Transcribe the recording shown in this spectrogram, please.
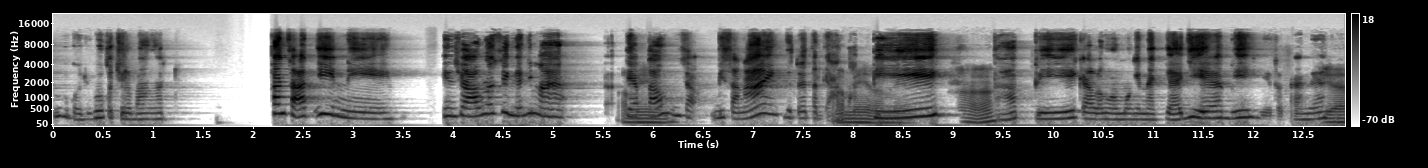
uh, gue kecil banget kan saat ini insya Allah sih gaji mah tiap Amin. tahun bisa bisa naik gitu ya tergantung Amin, tapi Heeh. tapi kalau ngomongin naik gaji ya bi gitu kan ya Iya.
